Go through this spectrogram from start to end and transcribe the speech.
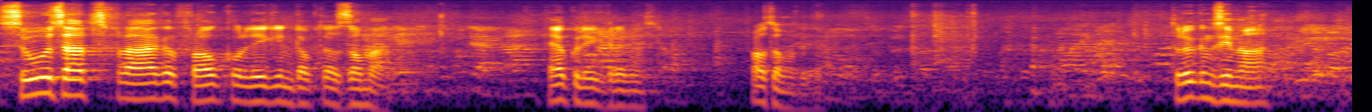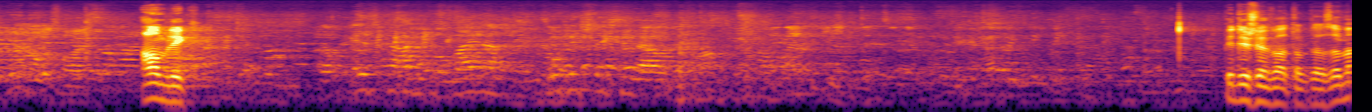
Zusatzfrage, Frau Kollegin Dr. Sommer. Herr Kollege Gremmels. Frau Sommer, bitte. Drücken Sie mal. Augenblick. Bitte schön, Frau Dr. Sommer.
